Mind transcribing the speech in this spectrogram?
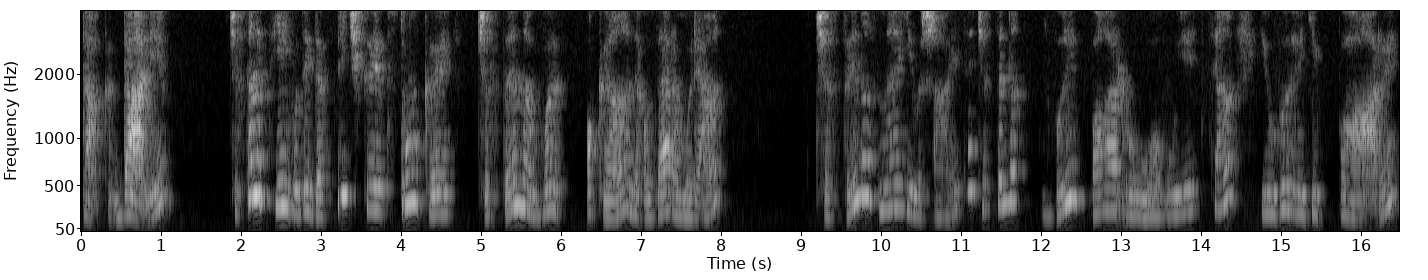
Так, далі. Частина цієї води йде в річки, в струмки, частина в океани, озера, моря. Частина з неї лишається, частина випаровується і у вигляді пари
